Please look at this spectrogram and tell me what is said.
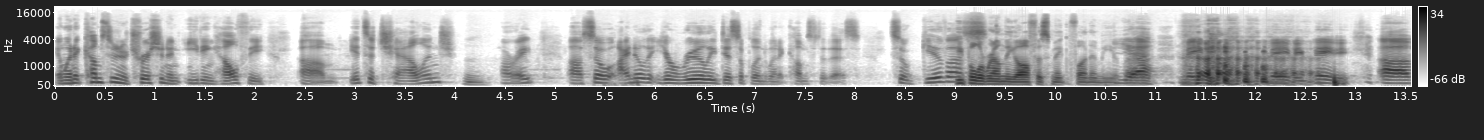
And when it comes to nutrition and eating healthy, um, it's a challenge. all right. Uh, so I know that you're really disciplined when it comes to this. So give us People around the office make fun of me about yeah, it. maybe, maybe, maybe. Um,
